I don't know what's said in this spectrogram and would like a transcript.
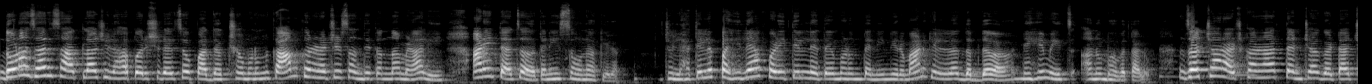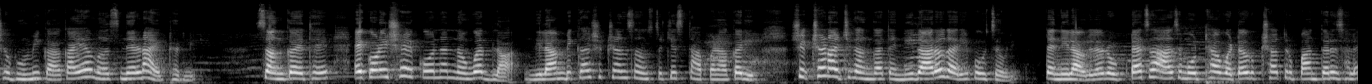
दोन हजार सातला जिल्हा परिषदेचे उपाध्यक्ष म्हणून काम करण्याची संधी त्यांना मिळाली आणि त्याचं त्यांनी सोनं केलं. जिल्ह्यातील पहिल्या फळीतील नेते म्हणून त्यांनी निर्माण केलेला दबदबा नेहमीच अनुभवत आलो. जच्या राजकारणात त्यांच्या गटाची भूमिका कायमच निर्णायक ठरली. संक येथे एकोणीसशे एकोणनव्वदला निलांबिका शिक्षण संस्थेची स्थापना करीत शिक्षणाची गंगा त्यांनी दारोदारी पोहोचवली. त्यांनी लावलेल्या रोपट्याचं आज मोठ्या वटवृक्षात रूपांतर झालं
